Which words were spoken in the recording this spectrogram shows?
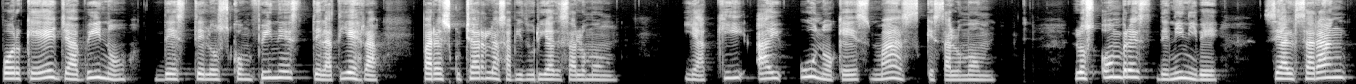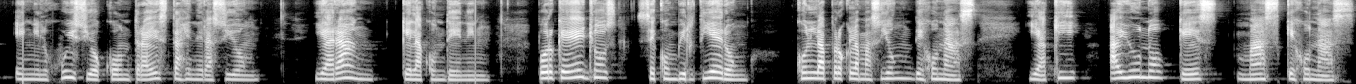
porque ella vino desde los confines de la tierra para escuchar la sabiduría de Salomón. Y aquí hay uno que es más que Salomón. Los hombres de Nínive se alzarán en el juicio contra esta generación y harán que la condenen, porque ellos se convirtieron con la proclamación de Jonás. Y aquí hay uno que es más que Jonás.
